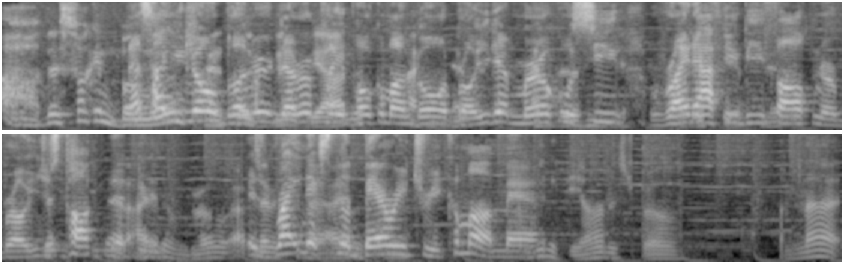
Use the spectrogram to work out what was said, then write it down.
oh this fucking balloon. That's how you know transfer Blunder never be played honest, Pokemon Gold, bro. You get Miracle Seed right after you beat that. Falconer, bro. You just talked to that that dude. item, bro. I've It's right next to the item. berry tree. Come on, man. I'm gonna be honest, bro. I'm not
